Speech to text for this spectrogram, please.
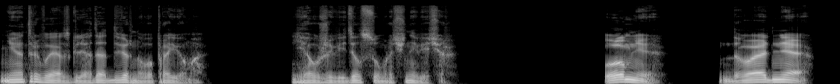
не отрывая взгляда от дверного проема. Я уже видел сумрачный вечер. «Помни, Два дня.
